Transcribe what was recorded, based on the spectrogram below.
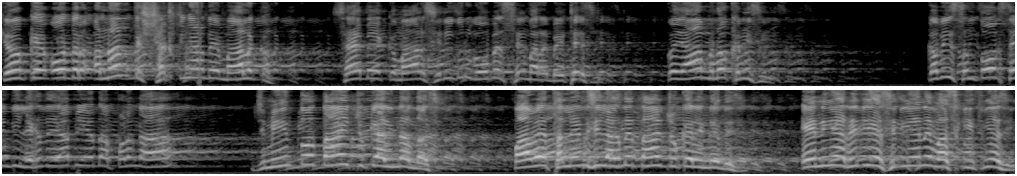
ਕਿਉਂਕਿ ਉਧਰ ਅਨੰਤ ਸ਼ਕਤੀਆਂ ਦੇ ਮਾਲਕ ਸਹਿਬੇ ਕਮਾਲ ਸ੍ਰੀ ਗੁਰੂ ਗੋਬਿੰਦ ਸਿੰਘ ਮਹਾਰਾਜ ਬੈਠੇ ਸੀ। ਕੋਈ ਆਮ ਮਨੁੱਖ ਨਹੀਂ ਸੀ। ਕਵੀ ਸੰਤੋਖ ਸਿੰਘ ਜੀ ਲਿਖਦੇ ਆ ਵੀ ਇਹਦਾ ਪਲੰਗਾ ਜ਼ਮੀਨ ਤੋਂ ਤਾਂ ਹੀ ਚੁੱਕਿਆ ਰਹਿੰਦਾ ਹੁੰਦਾ ਸੀ। ਪਾਵੇ ਥੱਲੇ ਨਹੀਂ ਸੀ ਲੱਗਦੇ, ਤਾਂ ਚੁੱਕੇ ਰਹਿੰਦੇ ਹੁੰਦੇ ਸੀ। ਇੰਨੀਆਂ ਰਿਧੀਆਂ ਸਿੱਧੀਆਂ ਨੇ ਵਸ ਕੀਤੀਆਂ ਸੀ।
